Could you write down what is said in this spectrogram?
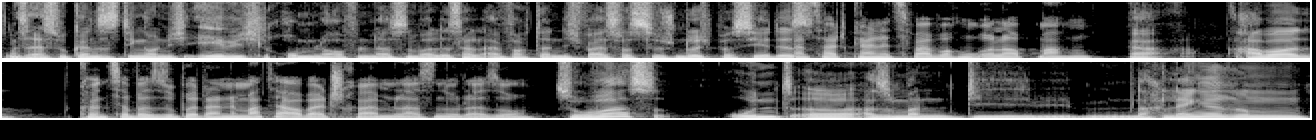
Das heißt, du kannst das Ding auch nicht ewig rumlaufen lassen, weil es halt einfach dann nicht weiß, was zwischendurch passiert ist. Kannst halt keine zwei Wochen Urlaub machen. Ja, aber Könntest aber super deine Mathearbeit schreiben lassen oder so. sowas und äh, also man die nach längerem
